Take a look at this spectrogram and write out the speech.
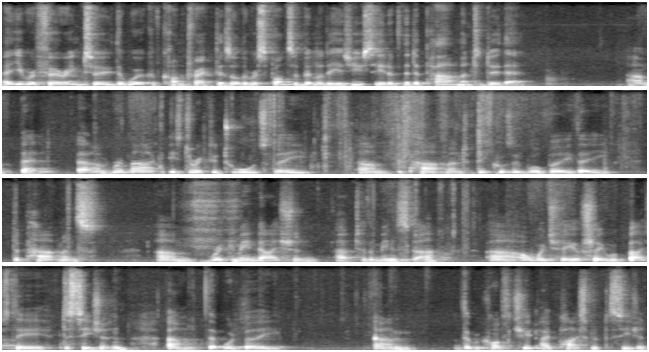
are you referring to the work of contractors or the responsibility, as you see it, of the department to do that? Um, that um, remark is directed towards the um, department because it will be the department's um, recommendation uh, to the minister uh, on which he or she would base their decision um, that would be that would constitute a placement decision.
